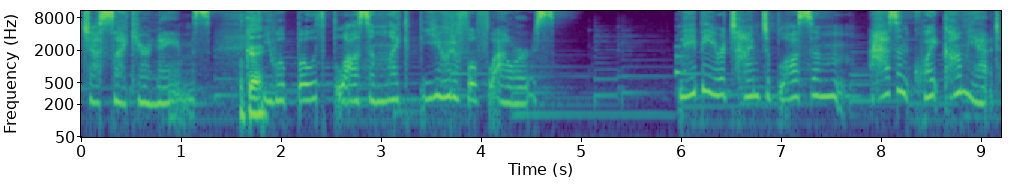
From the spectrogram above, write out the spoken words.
just like your names. Okay. You will both blossom like beautiful flowers. Maybe your time to blossom hasn't quite come yet,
